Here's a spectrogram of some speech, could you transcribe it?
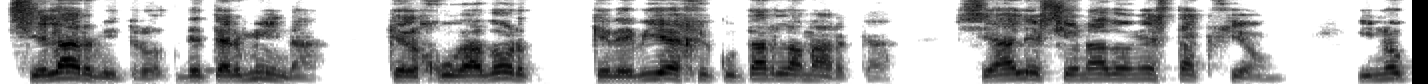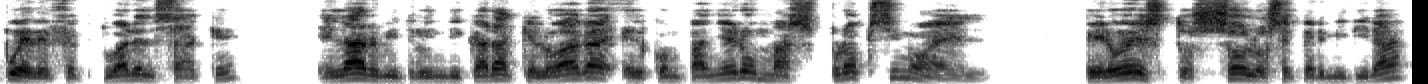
Si el árbitro determina que el jugador que debía ejecutar la marca se ha lesionado en esta acción y no puede efectuar el saque, el árbitro indicará que lo haga el compañero más próximo a él, pero esto solo se permitirá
